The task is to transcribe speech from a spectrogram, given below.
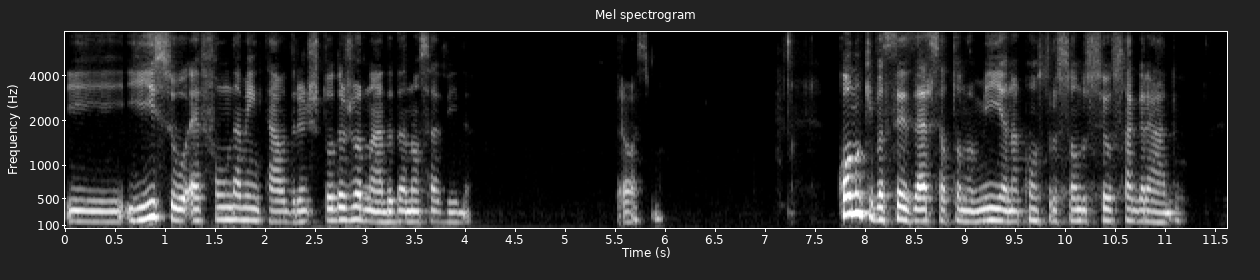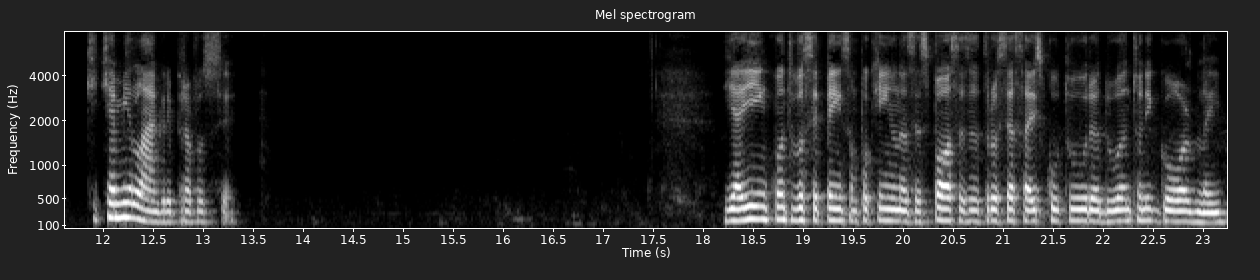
E, e isso é fundamental durante toda a jornada da nossa vida. Próximo. Como que você exerce autonomia na construção do seu sagrado? O que, que é milagre para você? E aí, enquanto você pensa um pouquinho nas respostas, eu trouxe essa escultura do Anthony Gormley.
